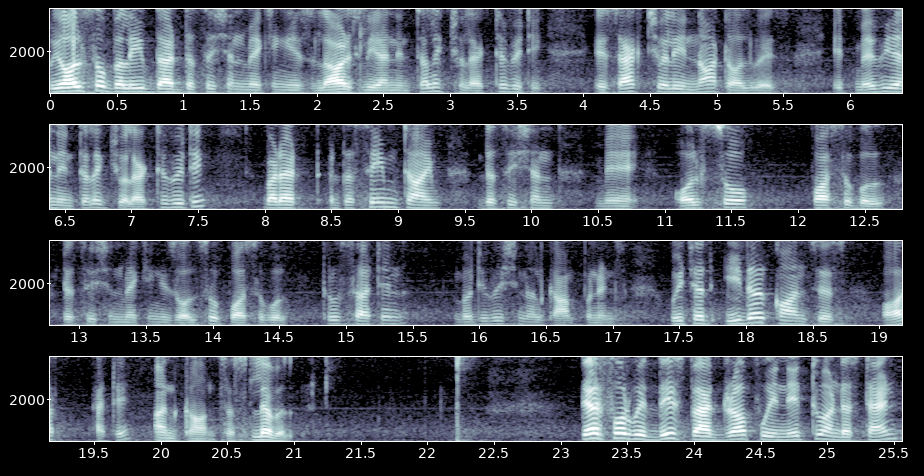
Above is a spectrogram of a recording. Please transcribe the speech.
We also believe that decision making is largely an intellectual activity, is actually not always. It may be an intellectual activity, but at, at the same time decision may also possible decision making is also possible through certain motivational components, which are either conscious or at a unconscious level. Therefore, with this backdrop we need to understand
